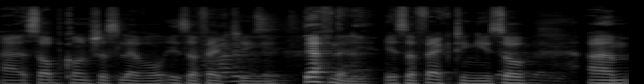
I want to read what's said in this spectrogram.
at a subconscious level it's affecting 100%. you. Definitely. It's affecting you. Definitely. So um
